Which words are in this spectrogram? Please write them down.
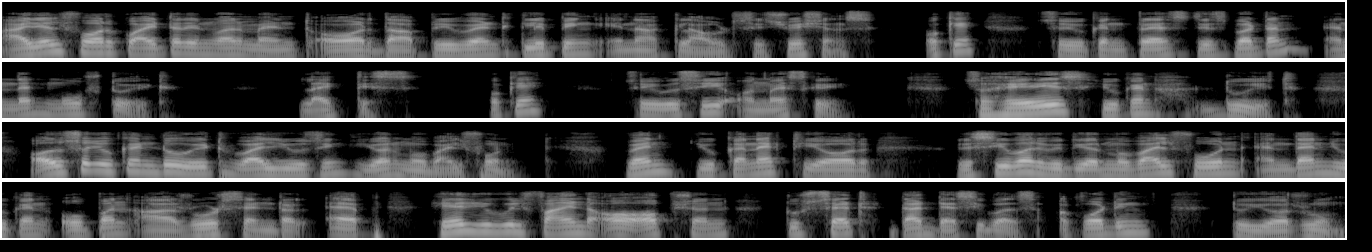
ideal for quieter environment or the prevent clipping in a cloud situations okay? So you can press this button and then move to it like this okay? So you will see on my screen so here is you can do it. Also you can do it while using your mobile phone. When you connect your receiver with your mobile phone and then you can open our Rode Central app here you will find our option to set the decibels according to your room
